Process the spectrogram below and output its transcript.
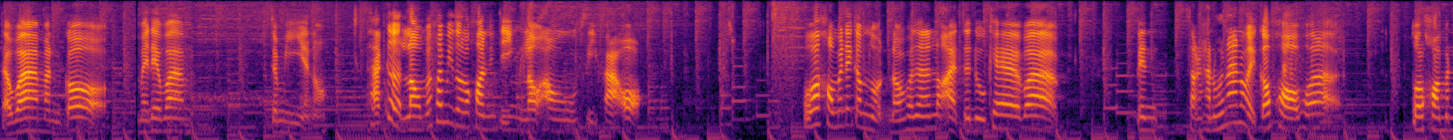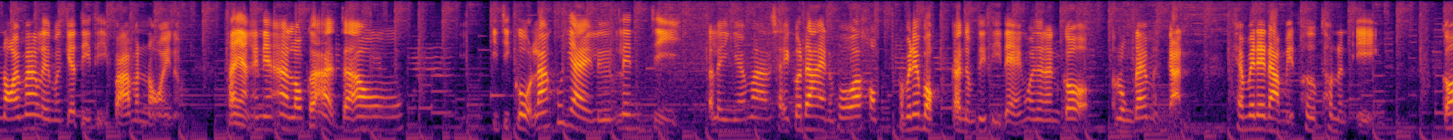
แต่ว่ามันก็ไม่ได้ว่า จะมีอะเนาะถ้าเกิดเราไม่ค่อยมีตัวละครจริงๆ เราเอาสีฟ้าออก เพราะว่าเขาไม่ได้กำหนดเนาะเพราะฉะนั้นเราอาจจะดูแค่ว่าเป็นสังหารหัวหน้าหน่วยก็พอ เพราะตัวละครมันน้อยมากเลยเมื่อกี้ตีสีฟ้ามันน้อยเนาะถ้าอย่างอันเนี้ยอะเราก็อาจจะเอาอิจิโกะร่างผู้ใหญ่หรือเลนจิอะไรเงี้ยมาใช้ก็ได้นะเพราะว่าเขาเขาไม่ได้บอกการโจมตีสีแดงเพราะฉะนั้นก็ลงได้เหมือนกัน แค่ไม่ได้ดาเมจเพิ่มเท่านั้นเอง ก็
